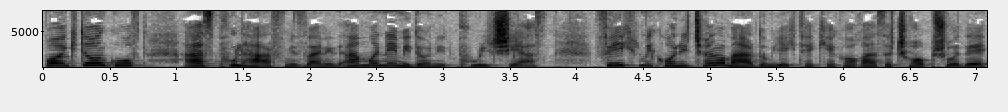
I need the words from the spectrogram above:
بانکدار گفت از پول حرف می‌زنید اما نمی‌دانید پول چی است. فکر می‌کنید چرا مردم یک تکه کاغذ چاپ شده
